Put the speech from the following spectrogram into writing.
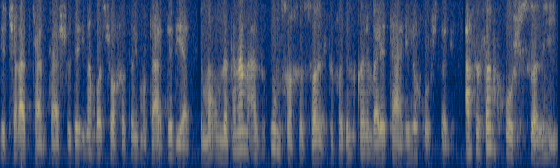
یا چقدر کمتر شده اینم باز شاخص های متعددی هست. ما عمدتا هم از اون شاخص ها استفاده می‌کنیم برای تحلیل خوشسالی اساسا خوشسالی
